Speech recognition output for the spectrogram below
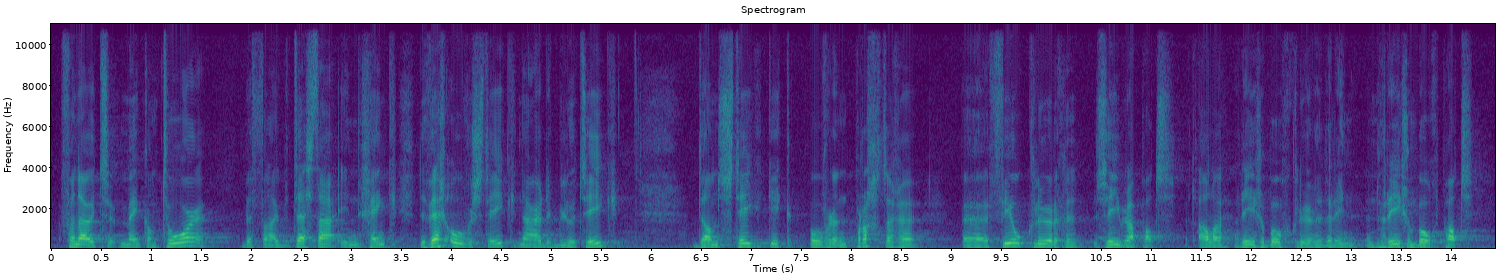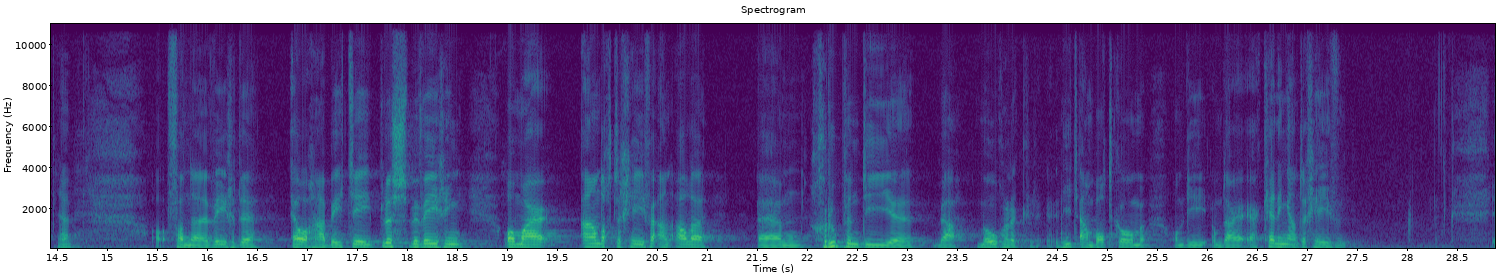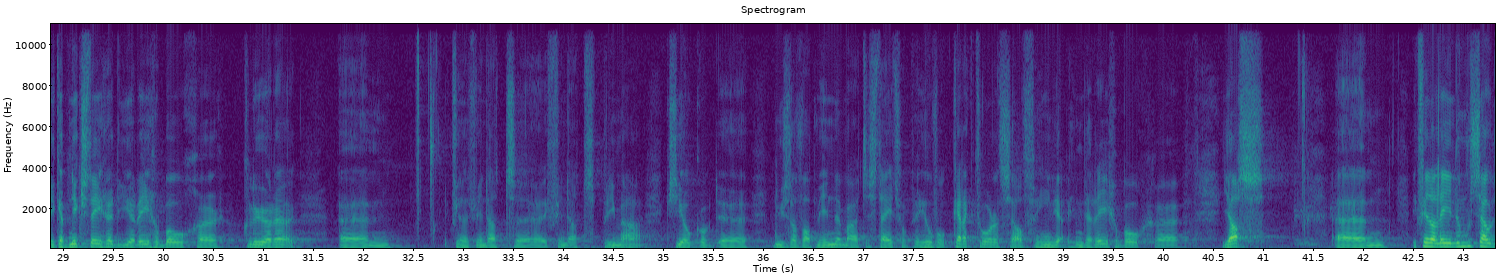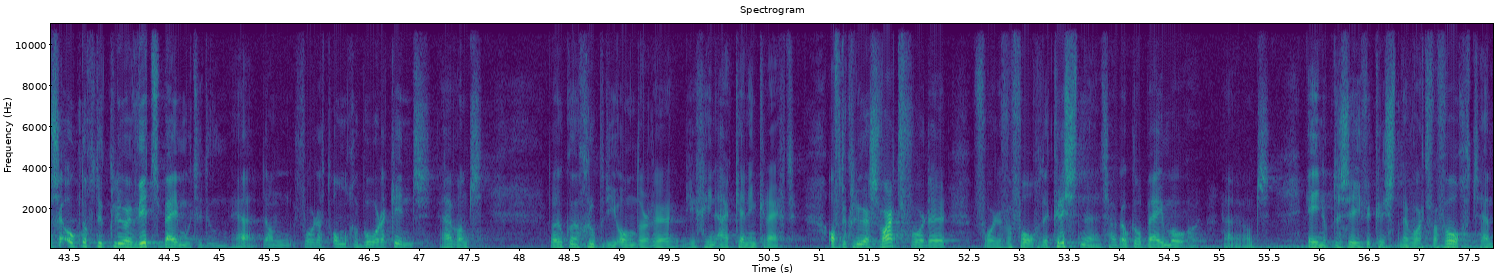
vanuit mijn kantoor vanuit Bethesda in Genk de weg oversteek naar de bibliotheek, dan steek ik over een prachtige uh, veelkleurige zebrapad. Alle regenboogkleuren erin. Een regenboogpad. Ja? Vanwege de LHBT-beweging. Om maar aandacht te geven aan alle um, groepen die uh, ja, mogelijk niet aan bod komen. Om, die, om daar erkenning aan te geven. Ik heb niks tegen die regenboogkleuren. Um, ik vind, dat, uh, ik vind dat prima. Ik zie ook, nu is dat wat minder, maar destijds op heel veel kerktoren zelfs in de, in de regenboogjas. Um, ik vind alleen, er zouden ze ook nog de kleur wit bij moeten doen. Hè, dan voor dat ongeboren kind. Hè, want dat is ook een groep die, onder de, die geen erkenning krijgt. Of de kleur zwart voor de, voor de vervolgde christenen. Dat zou er ook nog bij mogen. Hè, want één op de zeven christenen wordt vervolgd. Hè.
